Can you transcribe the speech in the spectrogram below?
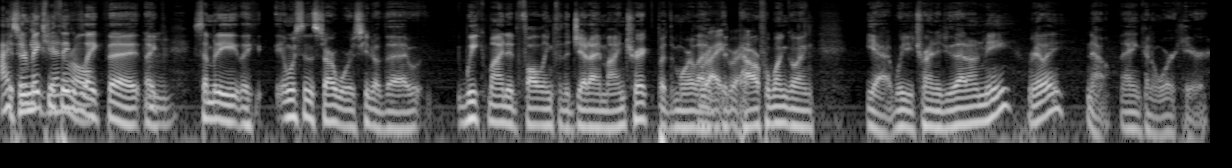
I it sort of makes me think of like the like Mm. somebody like almost in Star Wars, you know, the weak-minded falling for the Jedi mind trick, but the more like Right, the right. powerful one going, "Yeah, were you trying to do that on me? Really? No, that ain't gonna work here."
